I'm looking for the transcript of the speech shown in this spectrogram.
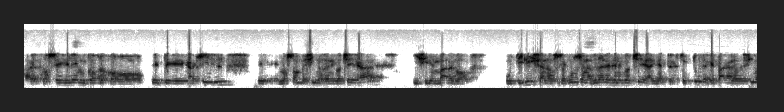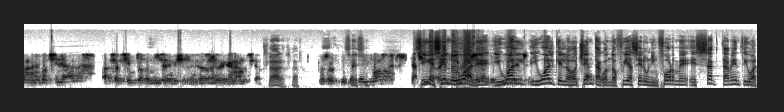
a ver, José Glencore o Pepe Cargil eh, no son vecinos de Necochea y sin embargo utilizan los recursos naturales de Necochea y la infraestructura que pagan los vecinos de Necochea para hacer cientos de miles de millones de dólares de ganancias. Claro, claro. Sigue siendo igual, ¿eh? igual, igual que en los 80 cuando fui a hacer un informe, exactamente igual.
